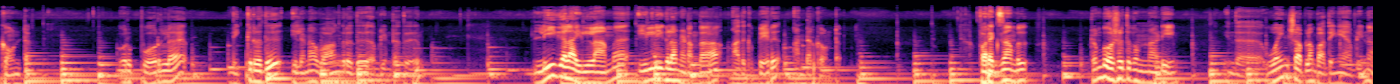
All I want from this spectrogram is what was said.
கவுண்டர் ஒரு பொருளை விற்கிறது இல்லைன்னா வாங்குறது அப்படின்றது லீகலாக இல்லாமல் இல்லீகலாக நடந்தால் அதுக்கு பேர் அண்டர் கவுண்டர் ஃபார் எக்ஸாம்பிள் ரொம்ப வருஷத்துக்கு முன்னாடி இந்த ஒயின் ஷாப்லாம் பார்த்தீங்க அப்படின்னா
